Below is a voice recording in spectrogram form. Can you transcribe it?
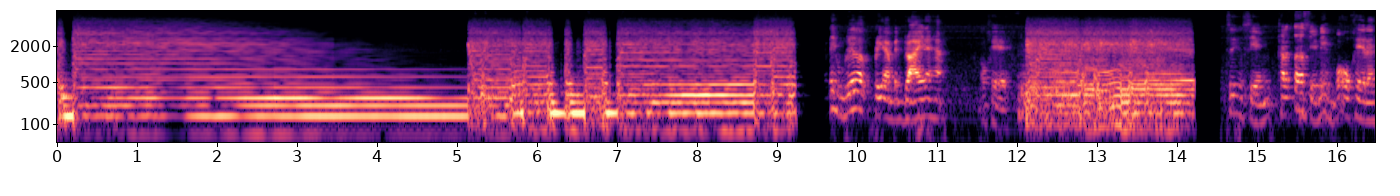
อั BPM เป็น dry นะฮะ โอเค ซึ่งเสียงคาแรคเตอร์เสียงนี่ผมก็โอเคเลย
